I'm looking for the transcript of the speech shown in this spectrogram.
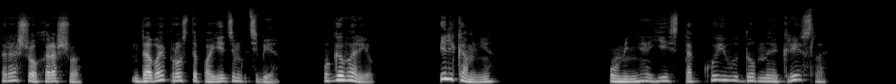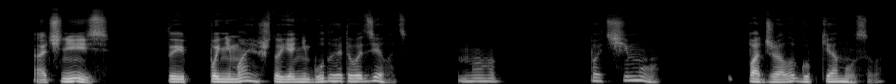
«Хорошо, хорошо. Давай просто поедем к тебе. Уговорил. Или ко мне. У меня есть такое удобное кресло». «Очнись. Ты понимаешь, что я не буду этого делать?» «Но почему?» — поджала губки Амосова.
